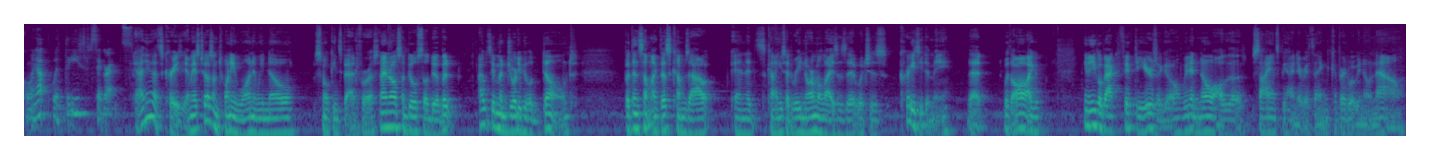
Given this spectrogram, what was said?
going up with the e-cigarettes. Yeah, I think that's crazy. I mean, it's 2021 and we know smoking's bad for us. And I know some people still do it, but I would say majority of people don't. But then something like this comes out and it's kind of you said renormalizes it, which is crazy to me. That with all I, you know, you go back 50 years ago, we didn't know all the science behind everything compared to what we know now.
